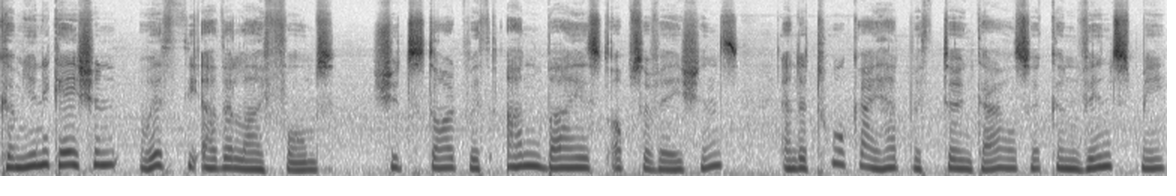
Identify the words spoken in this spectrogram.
Communication with the other life forms should start with unbiased observations, and a talk I had with Theun Karelse convinced me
